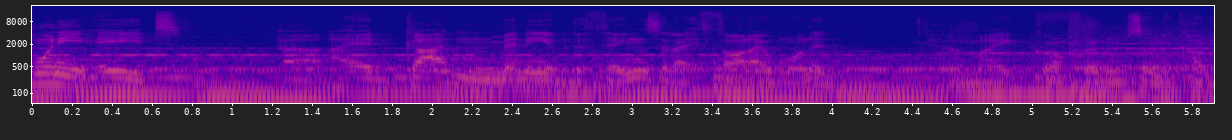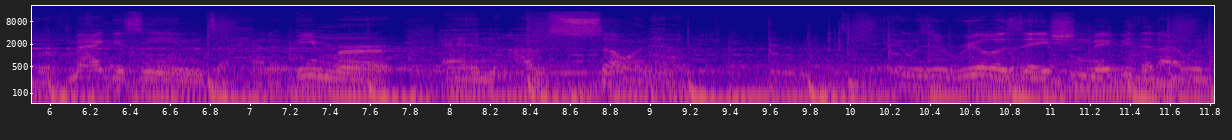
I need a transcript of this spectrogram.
28, uh, I had gotten many of the things that I thought I wanted. Uh, my girlfriend was on the cover of magazines, I had a Beamer, and I was so unhappy. It was a realization maybe that I would,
